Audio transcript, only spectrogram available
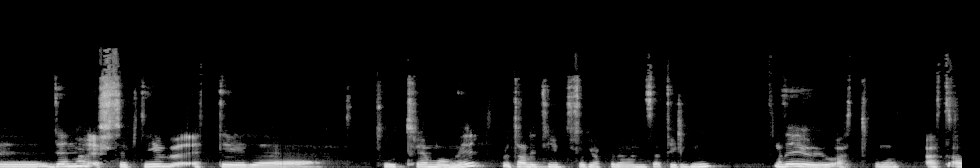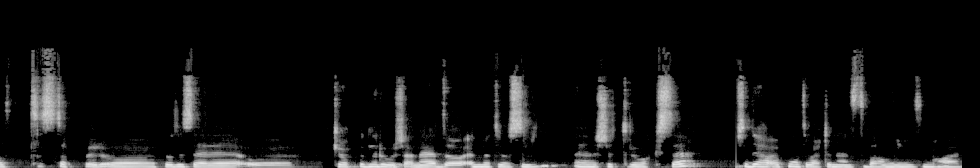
Eh, Den var effektiv etter eh, to-tre måneder. Det tar litt tid for kroppen å venne seg til den. Og det gjør jo at, at alt stopper å produsere, og kroppen roer seg ned, og endometriosen eh, slutter å vokse. Så det har jo på en måte vært den eneste behandlingen som har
